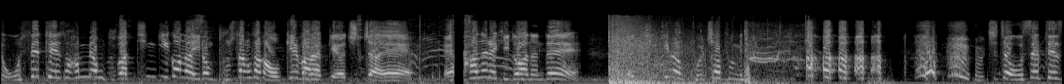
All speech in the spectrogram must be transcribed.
5세트에서 한 명 누가 튕기거나 이런 불상사가 없길 바랄게요, 진짜, 예. 예, 하늘에 기도하는데, 예, 튕기면 골치 아픕니다. 진짜 5세트에서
